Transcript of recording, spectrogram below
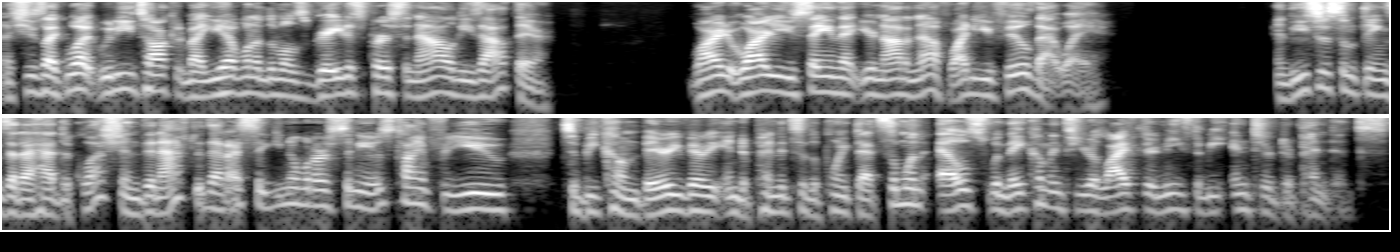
And she's like, "What? What are you talking about? You have one of the most greatest personalities out there. Why why are you saying that you're not enough? Why do you feel that way?" And these are some things that I had to question. Then after that, I said, you know what, Arsenio, it's time for you to become very, very independent to the point that someone else, when they come into your life, there needs to be interdependence.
